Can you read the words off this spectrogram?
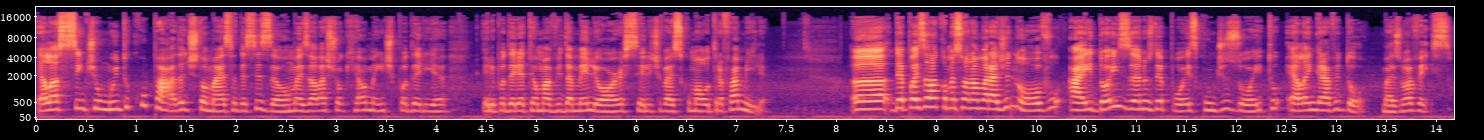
Ela se sentiu muito culpada de tomar essa decisão, mas ela achou que realmente poderia, ele poderia ter uma vida melhor se ele tivesse com uma outra família. Ah, depois ela começou a namorar de novo. Aí, dois anos depois, com 18, ela engravidou, mais uma vez.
